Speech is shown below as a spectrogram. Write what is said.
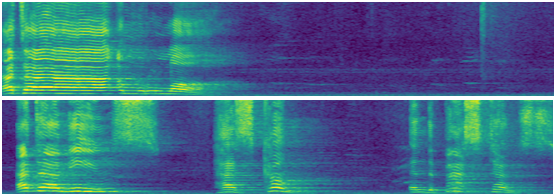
أتى أمر الله. أتى means has come in the past tense.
